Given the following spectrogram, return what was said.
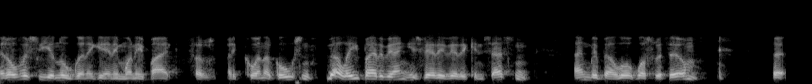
And obviously, you're not going to get any money back for big Connor Goldson. Well, like, by the way, I think he's very, very consistent. I think we'd be a lot worse without him. But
